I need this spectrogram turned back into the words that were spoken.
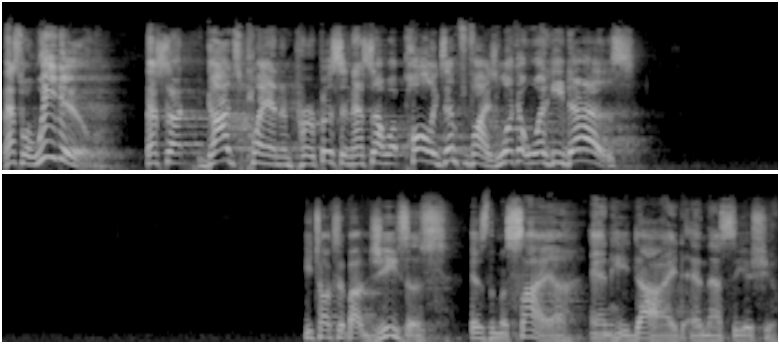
That's what we do. That's not God's plan and purpose, and that's not what Paul exemplifies. Look at what he does. He talks about Jesus as the Messiah, and he died, and that's the issue.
